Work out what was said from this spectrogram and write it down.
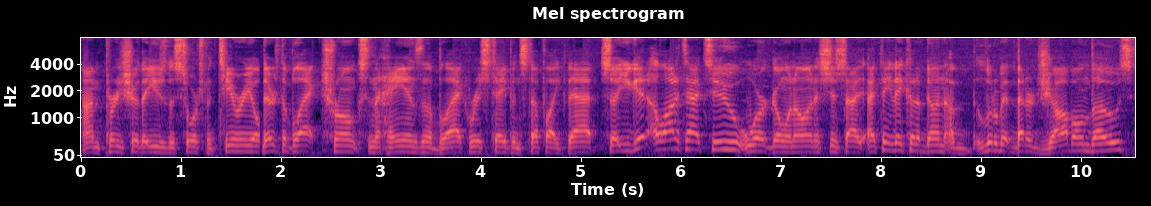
I'm pretty sure they use the source material. There's the black trunks and the hands and the black wrist tape and stuff like that. So you get a lot of tattoo work going on. It's just, I, I think they could have done a little bit better job on those,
